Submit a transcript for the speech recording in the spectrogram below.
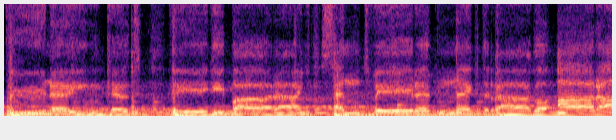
Bűneinket, égi bárány, szent vérednek drága mind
